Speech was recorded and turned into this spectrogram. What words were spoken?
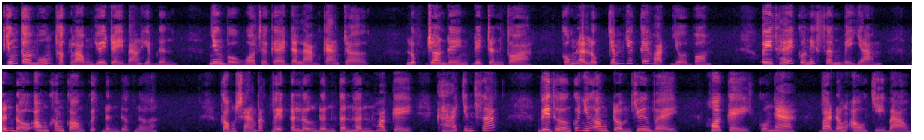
Chúng tôi muốn thật lòng duy trì bản hiệp định, nhưng vụ Watergate đã làm cản trở. Lúc John Dean đi trình tòa, cũng là lúc chấm dứt kế hoạch dội bom. Uy thế của Nixon bị giảm, đến độ ông không còn quyết định được nữa. Cộng sản Bắc Việt đã lượng định tình hình Hoa Kỳ khá chính xác, vì thường có những ông trùm chuyên về Hoa Kỳ của Nga và Đông Âu chỉ bảo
